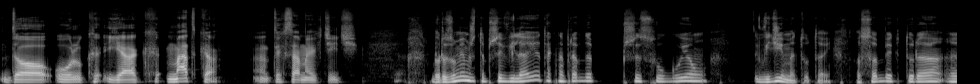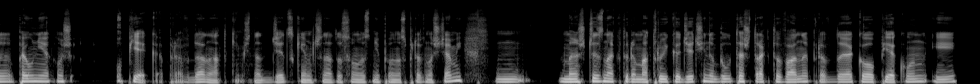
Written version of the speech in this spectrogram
do ulg jak matka tych samych dzieci. Bo rozumiem, że te przywileje tak naprawdę przysługują widzimy tutaj osobie, która pełni jakąś opiekę, prawda, nad kimś, nad dzieckiem, czy nad osobą z niepełnosprawnościami. Mm, mężczyzna, który ma trójkę dzieci, no był też traktowany, prawda, jako opiekun i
